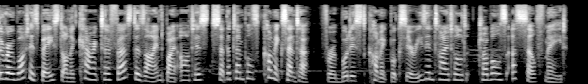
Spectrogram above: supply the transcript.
The robot is based on a character first designed by artists at the temple's comic center for a Buddhist comic book series entitled Troubles Are Self-Made.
